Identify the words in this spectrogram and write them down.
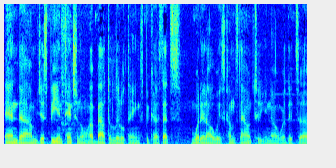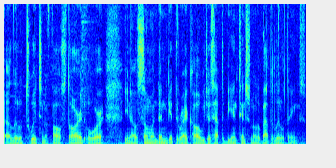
and um, just be intentional about the little things because that's what it always comes down to, you know, whether it's a, a, little twitch and a false start or, you know, someone doesn't get the right call. We just have to be intentional about the little things.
